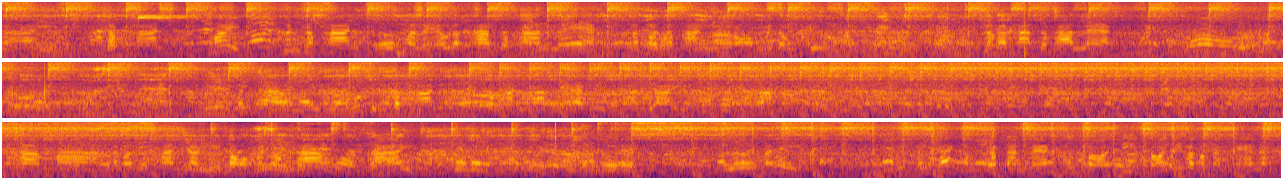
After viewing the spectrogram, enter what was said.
ใช่สะพานไม่ขึ้นสะพานโค้งมาแล้วแล้วข้ามสะพานแรก แล้วก็สะพานที่สองไม่ต้องขึ้น แล้วก็ข้ามสะพานแรกไม่ใช่รู้ถึงสะพานสะพานข้ามแยกเลยสะพานใหญ่ข้ามมาแล้วก็สะพานใหญ่ที่สองไม่ต้องข้ามออกซ้ายเลยมาดิไม่ใช่กับกับดันแมนคือซอยนี่ซอยนี้ก็กับดันแมนอะซอยนี้ก็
